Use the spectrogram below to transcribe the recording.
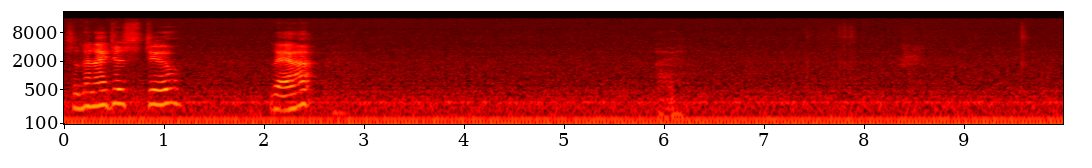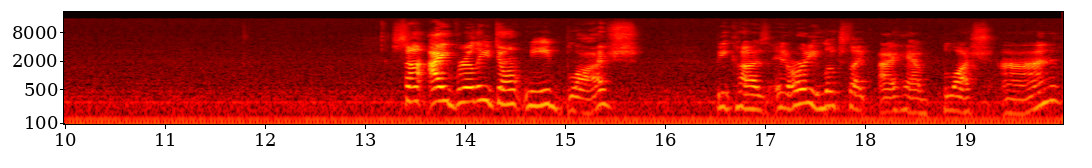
So then I just do that. So I really don't need blush because it already looks like I have blush on.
